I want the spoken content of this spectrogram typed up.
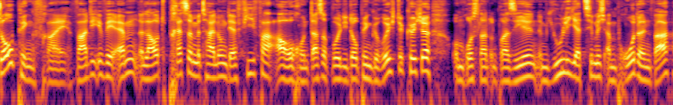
Dopingfrei war die WM laut Pressemitteilung der FIFA auch. Und das, obwohl die Doping-Gerüchteküche um Russland und Brasilien im Juli ja ziemlich am Brodeln war.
